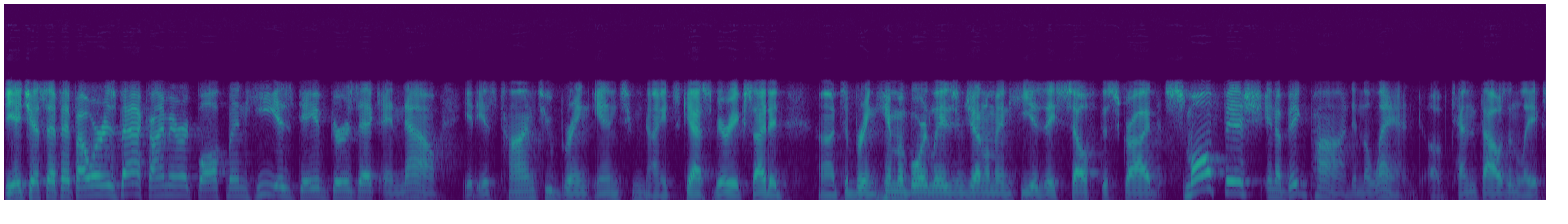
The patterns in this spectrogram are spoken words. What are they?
The HSFF Hour is back. I'm Eric Balkman. He is Dave Gerczak, and now it is time to bring in tonight's guest. Very excited uh, to bring him aboard, ladies and gentlemen. He is a self-described small fish in a big pond in the land of 10,000 lakes.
